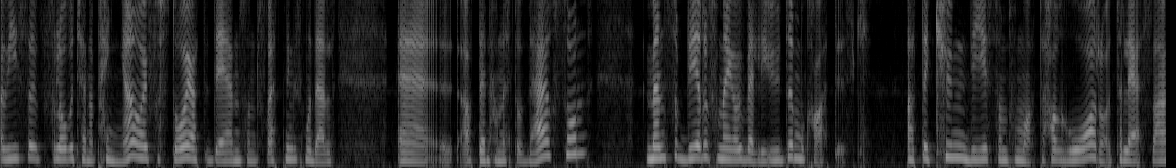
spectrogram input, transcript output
aviser få lov å tjene penger, og jeg forstår jo at det er en sånn forretningsmodell eh, at den har nødt til å være sånn. Men så blir det for meg òg veldig udemokratisk. At det er kun de som på en måte har råd til å lese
